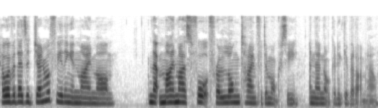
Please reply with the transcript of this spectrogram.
However, there's a general feeling in Myanmar that Myanmar has fought for a long time for democracy and they're not going to give it up now.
